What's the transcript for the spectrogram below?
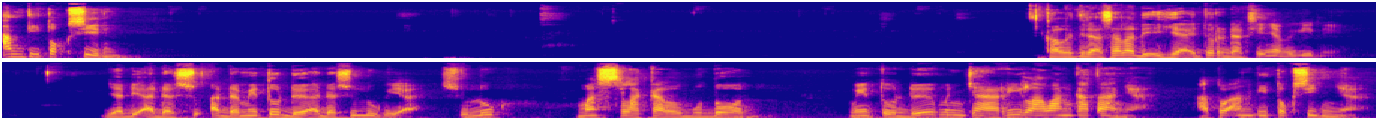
antitoksin. Kalau tidak salah di Ihya itu redaksinya begini. Jadi ada ada metode, ada suluk ya. Suluk maslakal mudon. Metode mencari lawan katanya atau antitoksinnya.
